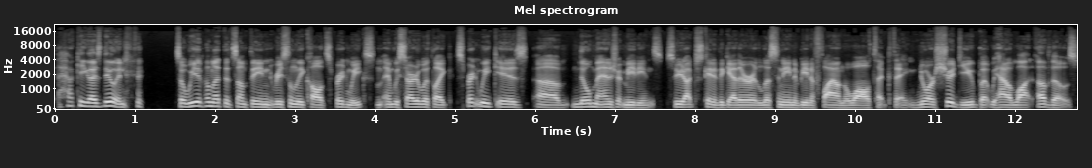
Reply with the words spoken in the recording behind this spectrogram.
the heck are you guys doing? So we implemented something recently called Sprint Weeks, and we started with like Sprint Week is uh, no management meetings. So you're not just getting together and listening and being a fly on the wall type thing. Nor should you, but we had a lot of those.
